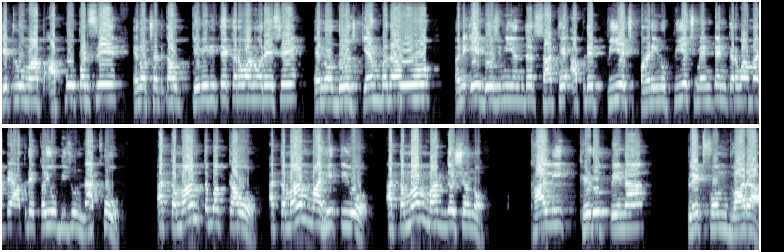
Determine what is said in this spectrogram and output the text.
કેટલું માપ આપવું પડશે? એનો છંટકાવ કેવી રીતે કરવાનો રહેશે? એનો ડોઝ કેમ બનાવવો? અને એ ડોઝની અંદર સાથે આપણે પીએચ, પાણીનું પીએચ મેન્ટેન કરવા માટે આપણે કયું બીજું નાખવું? આ તમામ તબક્કાઓ, આ તમામ માહિતીઓ આ તમામ માર્ગદર્શનો ખાલી ખેડૂત પેના પ્લેટફોર્મ દ્વારા,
